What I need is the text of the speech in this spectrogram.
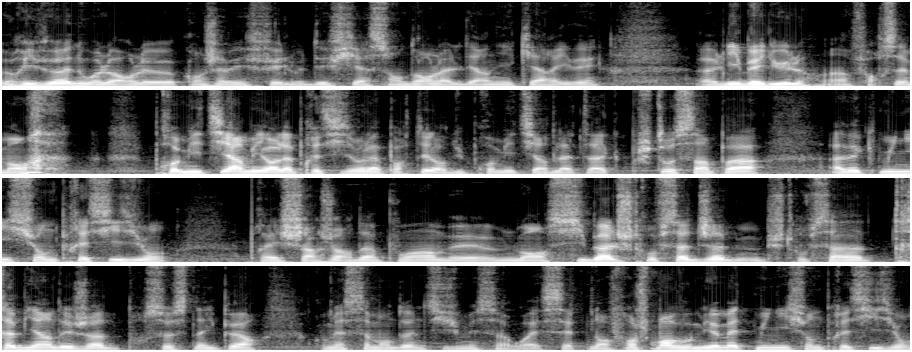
Riven, ou alors quand j'avais fait le défi ascendant, là le dernier qui est arrivé. Euh, libellule, hein, forcément. premier tir, meilleure la précision et la portée lors du premier tir de l'attaque. Plutôt sympa, avec munitions de précision. Après, chargeur d'appoint, mais bon, 6 balles, je trouve, ça déjà, je trouve ça très bien déjà pour ce sniper. Combien ça m'en donne si je mets ça? Ouais, 7. Non, franchement, vaut mieux mettre munitions de précision.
